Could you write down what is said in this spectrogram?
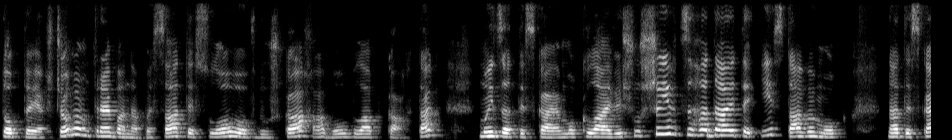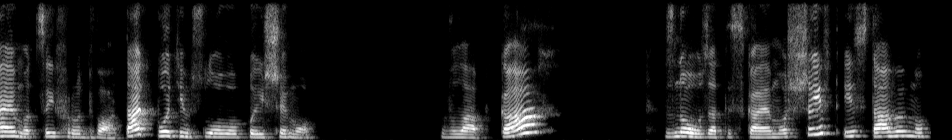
Тобто, якщо вам треба написати слово в дужках або в лапках, так? Ми затискаємо клавішу Shift, згадайте, і ставимо, натискаємо цифру 2. Так? Потім слово пишемо в лапках. Знову затискаємо Shift і ставимо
